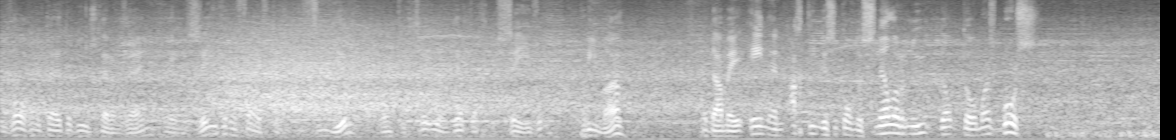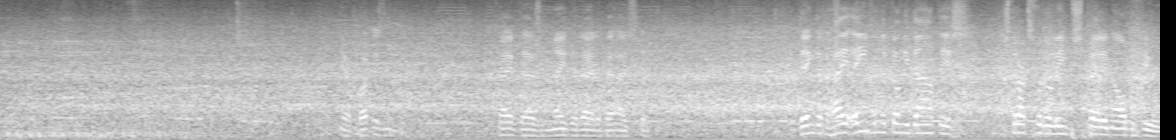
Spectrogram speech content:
de volgende tijd op uw scherm zijn. In 57-4, rond de 32-7. Prima. En daarmee 1 en 18e seconden sneller nu dan Thomas Bos. Ja, Bart is een 5000 meter rijder bij uitstek. Ik denk dat hij een van de kandidaten is straks voor de Olympische Spelen in Albertville.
